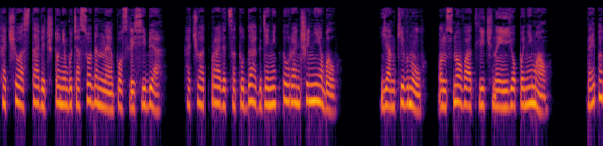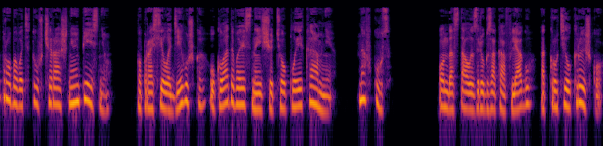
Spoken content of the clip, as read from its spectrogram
Хочу оставить что-нибудь особенное после себя. Хочу отправиться туда, где никто раньше не был. Ян кивнул. Он снова отлично ее понимал. Дай попробовать ту вчерашнюю песню, попросила девушка, укладываясь на еще теплые камни. На вкус. Он достал из рюкзака флягу, открутил крышку.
